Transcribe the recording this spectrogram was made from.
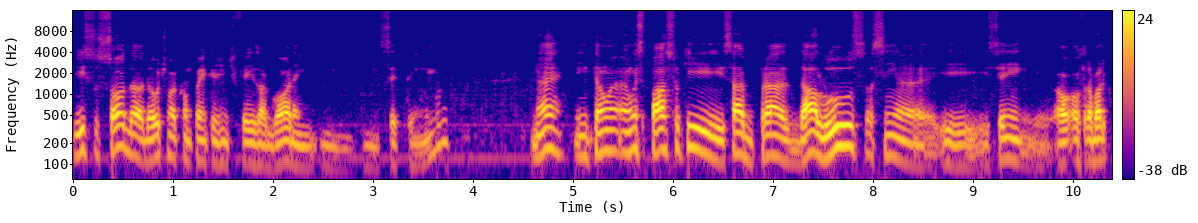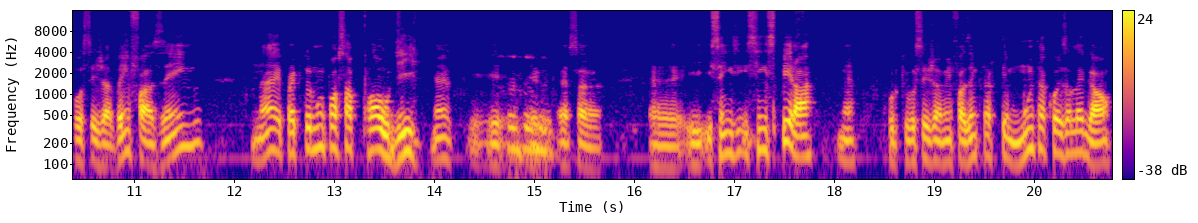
Isso só da, da, última campanha que a gente fez agora em, em, em setembro né? Então é um espaço que, sabe, para dar luz, assim, é, e, e serem, ao, ao, trabalho que você já vem fazendo, né? Para que todo mundo possa aplaudir, né? E, uhum. essa é, e, se, e, se, inspirar, né? Porque você já vem fazendo, que tem muita coisa legal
